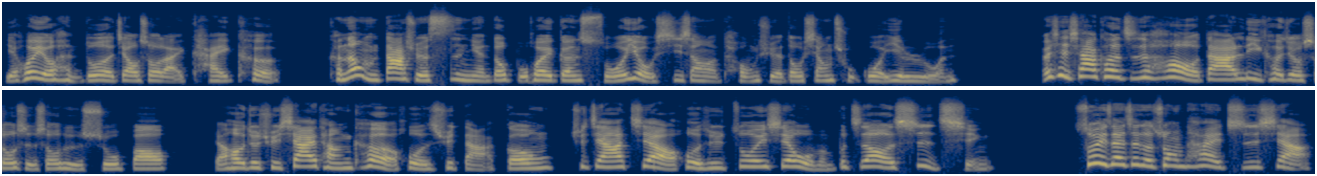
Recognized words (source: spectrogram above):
也会有很多的教授来开课。可能我们大学四年都不会跟所有系上的同学都相处过一轮，而且下课之后，大家立刻就收拾收拾书包，然后就去下一堂课，或者去打工、去家教，或者去做一些我们不知道的事情。所以在这个状态之下，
